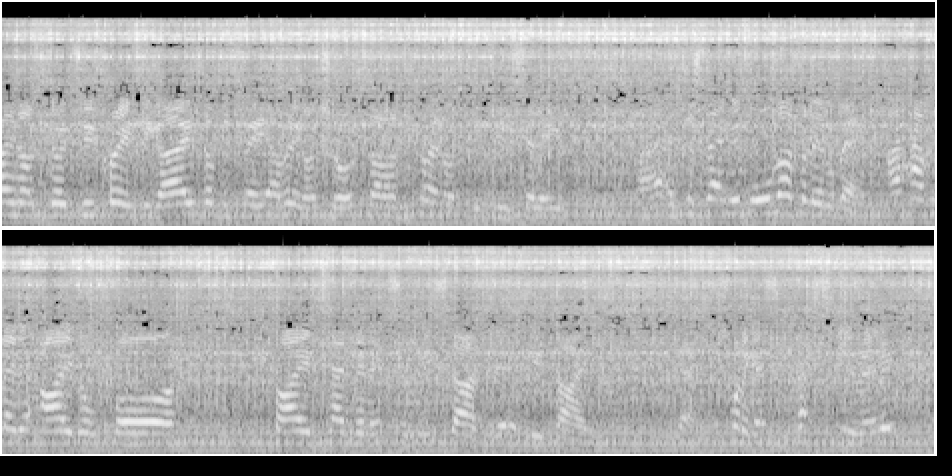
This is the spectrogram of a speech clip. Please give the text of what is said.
Try not to go too crazy guys, obviously I've only got shorts on, try not to be too silly. Uh, and just letting it warm up a little bit. I have let it idle for five, ten minutes and restarted it a few times. Yeah, just want to get some cuts for you really.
